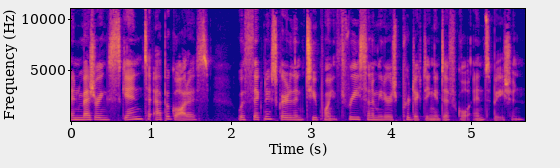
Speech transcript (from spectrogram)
and measuring skin to epiglottis with thickness greater than 2.3 centimeters predicting a difficult intubation.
